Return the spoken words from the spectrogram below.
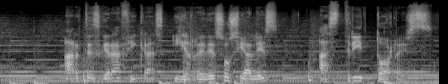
Artes gráficas y redes sociales Astrid Torres.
